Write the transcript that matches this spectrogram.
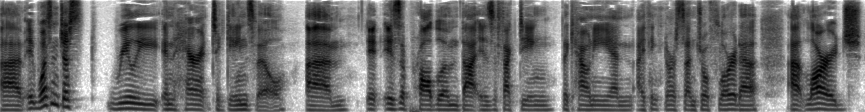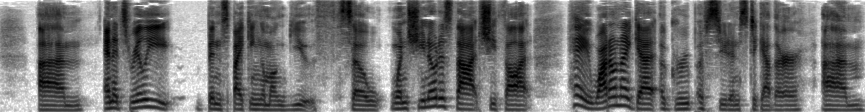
uh, it wasn't just really inherent to Gainesville. Um, it is a problem that is affecting the county and I think North Central Florida at large. Um, and it's really been spiking among youth. So when she noticed that, she thought, hey, why don't I get a group of students together um,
